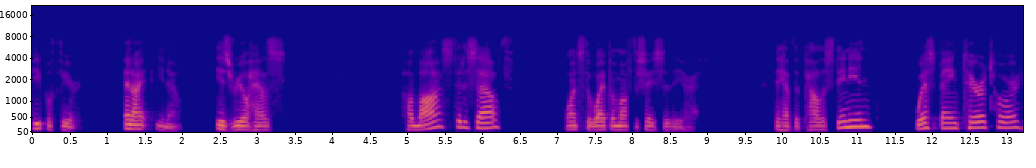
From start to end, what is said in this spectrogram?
people fear. And I, you know, Israel has Hamas to the south, wants to wipe them off the face of the earth. They have the Palestinian West Bank territory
